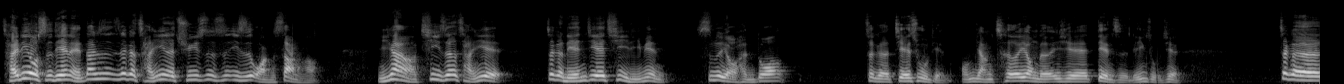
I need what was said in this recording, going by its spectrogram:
才六十天诶，但是这个产业的趋势是一直往上哈。你看啊，汽车产业这个连接器里面是不是有很多这个接触点？我们讲车用的一些电子零组件，这个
